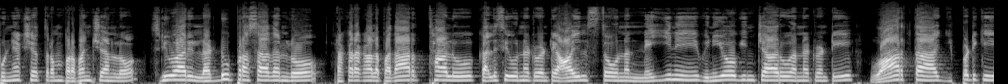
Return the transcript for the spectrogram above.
పుణ్యక్షేత్రం ప్రపంచంలో. శ్రీవారి లడ్డూ ప్రసాదంలో రకరకాల పదార్థాలు కలిసి ఉన్నటువంటి ఆయిల్స్తో ఉన్న నెయ్యిని వినియోగించారు అన్నటువంటి వార్త ఇప్పటికీ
